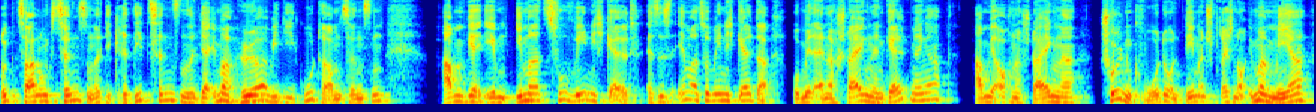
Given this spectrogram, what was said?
Rückzahlungszinsen, ne, die Kreditzinsen sind ja immer höher wie die Guthabenzinsen, haben wir eben immer zu wenig Geld. Es ist immer zu wenig Geld da. Und mit einer steigenden Geldmenge haben wir auch eine steigende Schuldenquote und dementsprechend auch immer mehr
